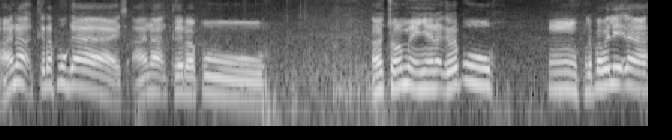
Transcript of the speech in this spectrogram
Anak kerapu guys. Anak kerapu. Ah, comelnya anak kerapu. Hmm, lepas balik lah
